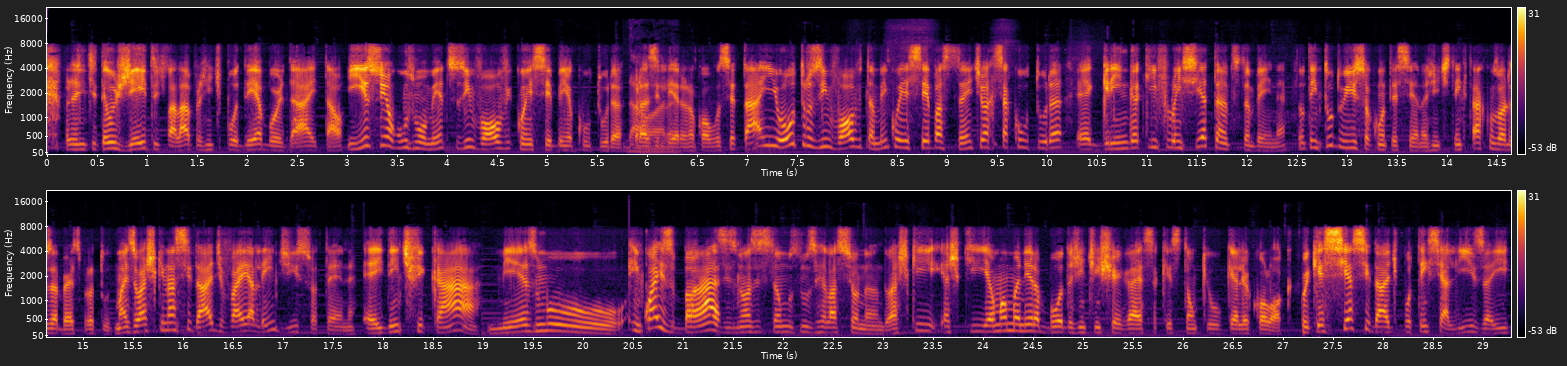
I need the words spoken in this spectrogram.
Pra gente ter o jeito de falar, pra gente poder abordar e tal. E isso em alguns momentos envolve conhecer bem a cultura da brasileira hora. na qual você tá, e outros envolve também conhecer bastante essa cultura é, gringa que influencia tanto também, né? Então tem tudo isso acontecendo, a gente tem que estar tá com os olhos abertos para tudo. Mas eu acho que na cidade vai além disso até, né? É identificar mesmo em quais bases nós estamos nos relacionando. Acho que acho que é uma maneira boa da gente enxergar essa questão que o Keller coloca. Porque se a cidade potencializa aí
